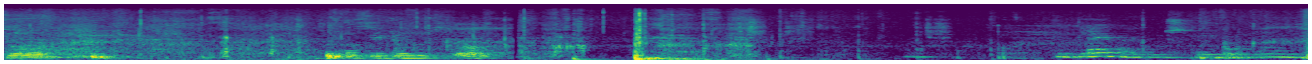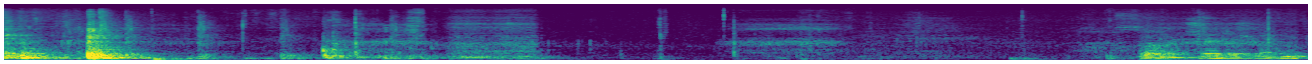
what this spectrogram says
So. Was sieht uns auch? Die bleiben stehen. So, dann stellt euch mal hin.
